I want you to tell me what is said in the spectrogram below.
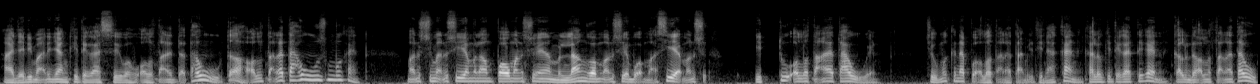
Ha, jadi maknanya yang kita rasa bahawa Allah Ta'ala tak tahu. Tak, Allah Ta'ala tahu semua kan. Manusia-manusia yang melampau, manusia yang melanggar, manusia yang buat maksiat, manusia. Itu Allah Ta'ala tahu kan. Cuma kenapa Allah Taala tak ambil tindakan? Kalau kita katakan kalau dah Allah Taala tahu,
